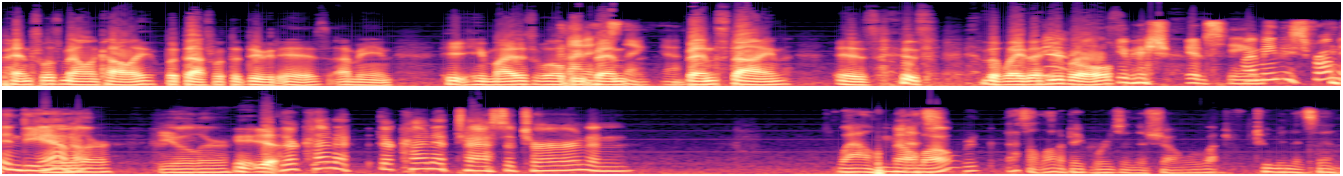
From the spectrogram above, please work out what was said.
Pence was melancholy, but that's what the dude is. I mean, he, he might as well Kinda be Ben thing, yeah. Ben Stein is is the way that he Yeah. rolls. You picture him seeing I mean, he's from Indiana. Bueller, Bueller. Yeah, They're kind of they're kind of taciturn and Wow, Mellow? That's, that's a lot of big words in this show. We're what two minutes in.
